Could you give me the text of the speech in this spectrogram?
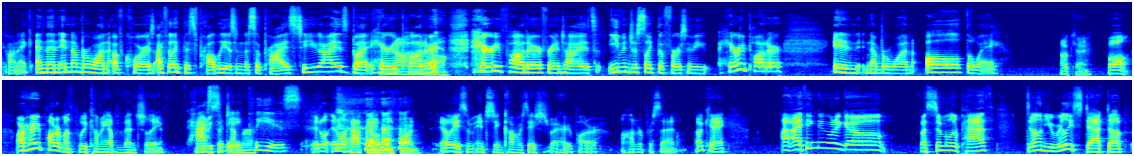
iconic. And then in number one, of course, I feel like this probably isn't a surprise to you guys, but Harry No, Potter. Harry Potter franchise, even just like the first movie, Harry Potter in number one all the way. Okay. Well, our Harry Potter month will be coming up eventually. Has Maybe to September. be, please. It'll it'll that happen. would be fun. It'll be some interesting conversations about Harry Potter. 100%. Okay. I, I think I'm going to go a similar path. Dylan, you really stacked up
